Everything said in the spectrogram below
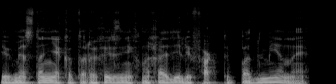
и вместо некоторых из них находили факты подмены,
